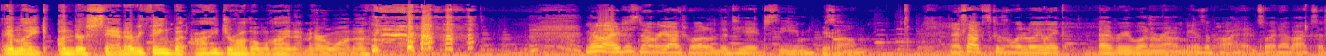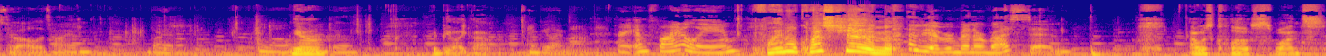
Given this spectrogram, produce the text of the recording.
and, like, understand everything, but I draw the line at marijuana. no, I just don't react well to the THC. Yeah. So, and it sucks because literally, like, everyone around me is a pothead, so I'd have access to it all the time. But, oh well, yeah, it'd be like that. It'd be like that. All right, and finally, final question. Have you ever been arrested? I was close once.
